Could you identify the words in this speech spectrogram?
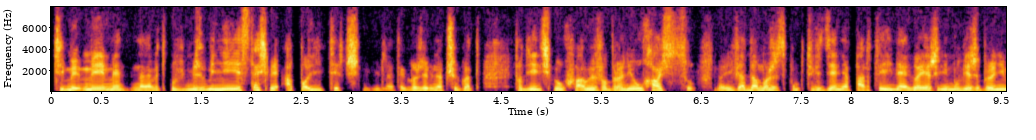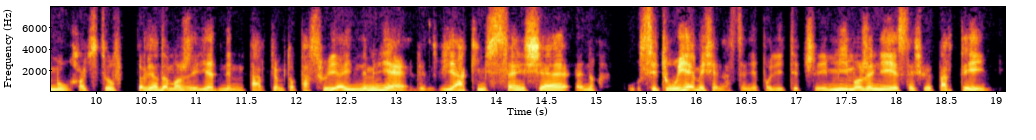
czy my, my, my nawet mówimy, że my nie jesteśmy apolityczni, dlatego że na przykład podjęliśmy uchwały w obronie uchodźców. No i wiadomo, że z punktu widzenia partyjnego, jeżeli mówię, że bronimy uchodźców, to wiadomo, że jednym partiom to pasuje, a innym nie. Więc w jakimś sensie no, sytuujemy się na scenie politycznej, mimo że nie jesteśmy partyjni.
